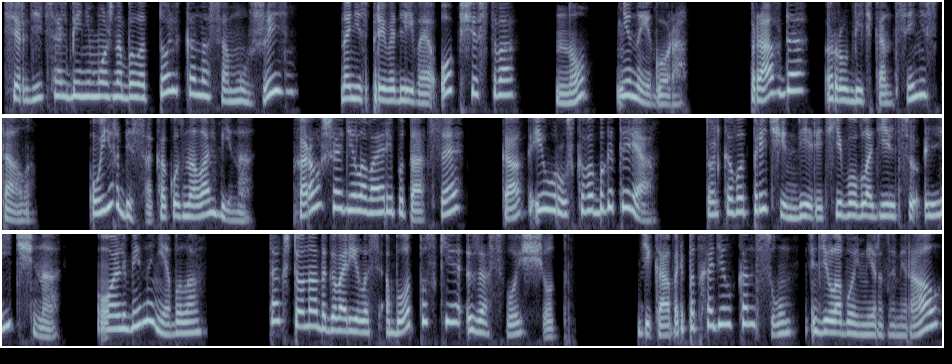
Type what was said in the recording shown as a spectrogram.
Сердиться Альбине можно было только на саму жизнь, на несправедливое общество, но не на Егора. Правда, рубить концы не стала. У Ирбиса, как узнала Альбина, хорошая деловая репутация, как и у русского богатыря. Только вот причин верить его владельцу лично у Альбины не было. Так что она договорилась об отпуске за свой счет. Декабрь подходил к концу, деловой мир замирал,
